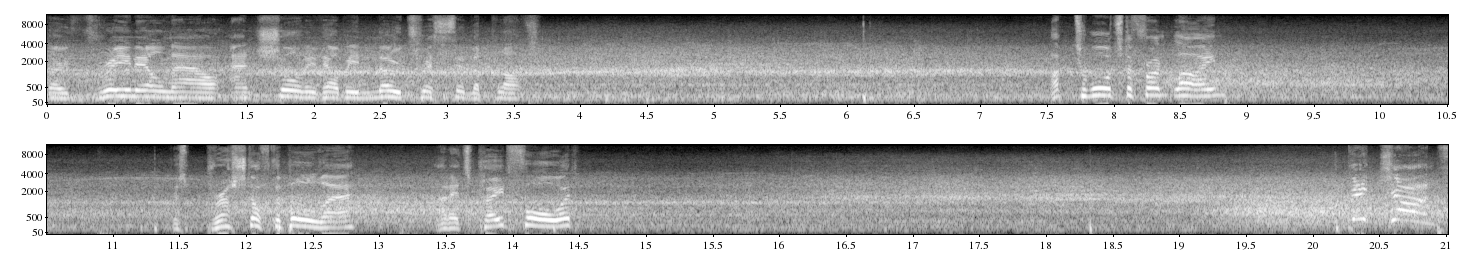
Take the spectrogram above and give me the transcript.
So 3-0 now, and surely there'll be no twists in the plot. Up towards the front line. Just brushed off the ball there, and it's played forward. Big chance!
